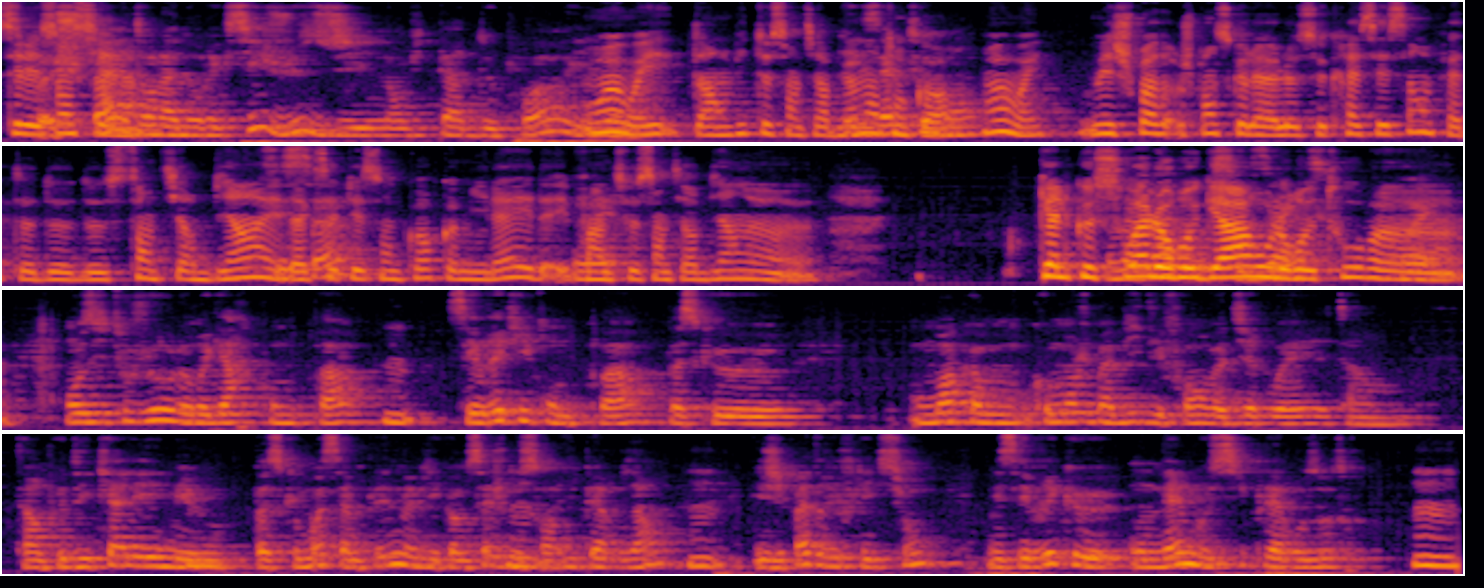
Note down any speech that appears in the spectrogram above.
c'est je suis l'essentiel pas hein. dans l'anorexie, juste j'ai une envie de perdre de poids. Et Ouais, voilà. oui, tu as envie de te sentir bien dans ton corps. Ouais, ouais. Mais je, pense- je pense que la- le secret, c'est ça, en fait, de, de se sentir bien et d'accepter son corps comme il est, et d- enfin, Ouais. de se sentir bien, euh, quel que soit le regard ou le retour. euh. On se dit toujours, le regard compte pas. Mm. C'est vrai qu'il compte pas, parce que moi, comme, comment je m'habille, des fois, on va dire, ouais, t'es un, t'es un peu décalé, mais Mm. parce que moi, ça me plaît de m'habiller comme ça, je me Mm. sens hyper bien, Mm. et j'ai pas de réflexion. Mais c'est vrai qu'on aime aussi plaire aux autres. Hmm.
